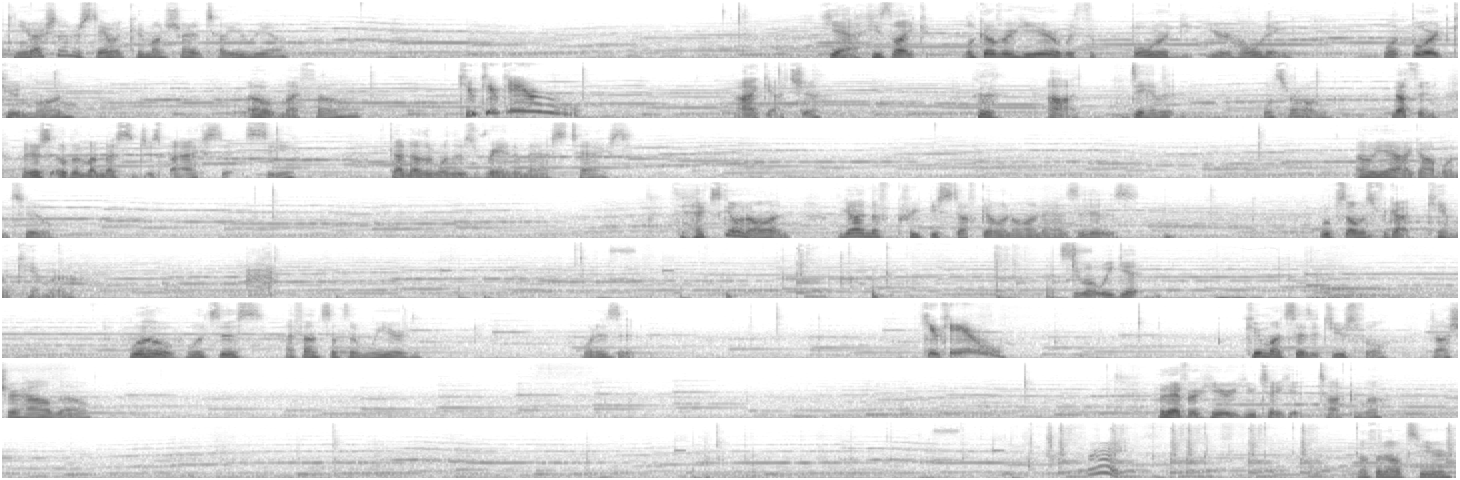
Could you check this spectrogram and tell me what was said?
Can you actually understand what Kudamon's trying to tell you, Ryo? Yeah, he's like, look over here with the board you're holding. What board, Kudamon? Oh, my phone? QQQ. I gotcha. Huh. Ah, damn it. What's wrong? Nothing. I just opened my messages by accident, see? Got another one of those random ass texts. Oh yeah, I got one too. The heck's going on? We got enough creepy stuff going on as is. Whoops, almost forgot camera camera. Let's see what we get. Whoa, what's this? I found something weird. What is it? QQ. Kudamon says it's useful. Not sure how, though. Whatever, here, you take it, Takuma. Alright. Nothing else here.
